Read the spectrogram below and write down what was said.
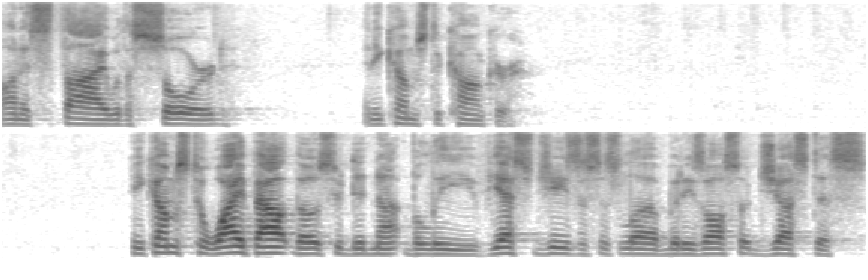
on his thigh with a sword, and he comes to conquer. He comes to wipe out those who did not believe. Yes, Jesus is love, but he's also justice.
